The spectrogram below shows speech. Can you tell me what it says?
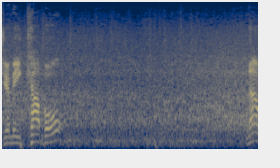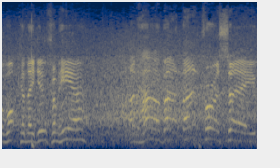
Jimmy Cabot. Now what can they do from here? And how about that for a save?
